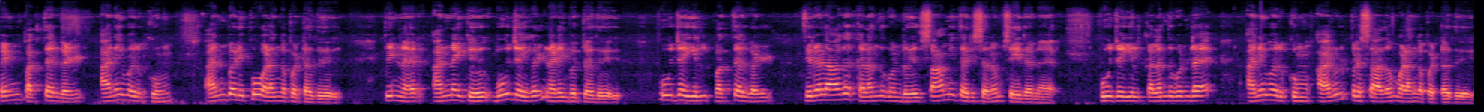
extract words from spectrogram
பெண் பக்தர்கள் அனைவருக்கும் அன்பளிப்பு வழங்கப்பட்டது. பின்னர் அன்னைக்கு பூஜைகள் நடைபெற்றது. பூஜையில் பக்தர்கள் திரளாக கலந்து கொண்டு சாமி தரிசனம் செய்தனர். பூஜையில் கலந்து கொண்ட அனைவருக்கும் அருள் பிரசாதம் வழங்கப்பட்டது.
